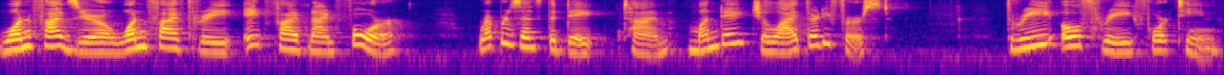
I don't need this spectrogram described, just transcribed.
150-153-8594 represents the date time Monday, July 31st, 303.14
